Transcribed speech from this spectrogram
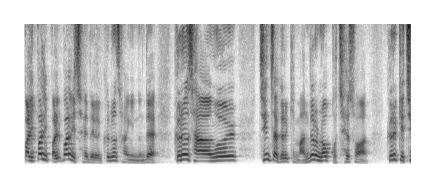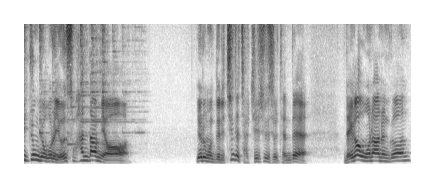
빨리빨리 빨리빨리 쳐야 될 그런 상황이 있는데 그런 상황을 진짜 그렇게 만들어 놓고 최소한 그렇게 집중적으로 연습한다면 여러분들이 진짜 잘 칠 수 있을 텐데 내가 원하는 건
